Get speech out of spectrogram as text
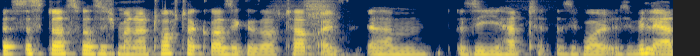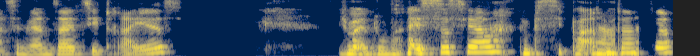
Das ist das, was ich meiner Tochter quasi gesagt habe, als ähm, sie hat, sie will, sie will Ärztin werden, seit sie drei ist. Ich meine, du weißt es ja, du bist die Patentante.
